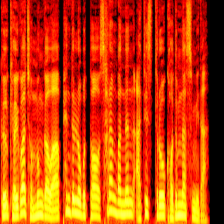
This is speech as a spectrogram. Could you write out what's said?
그 결과 전문가와 팬들로부터 사랑받는 아티스트로 거듭났습니다.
